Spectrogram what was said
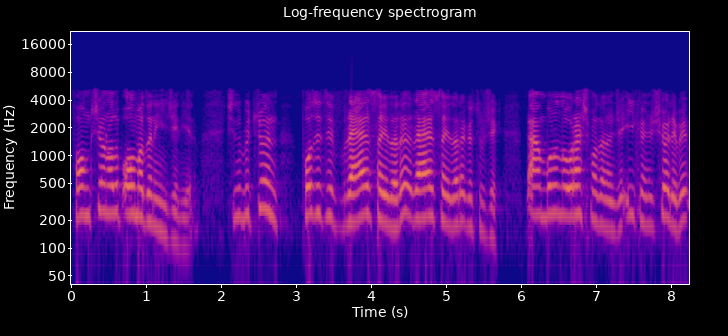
fonksiyon olup olmadığını inceleyelim. Şimdi bütün pozitif reel sayıları reel sayılara götürecek. Ben bununla uğraşmadan önce ilk önce şöyle bir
